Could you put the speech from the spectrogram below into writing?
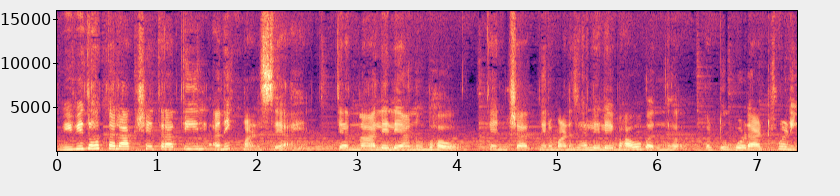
विविध कलाक्षेत्रातील अनेक माणसे आहेत. त्यांना आलेले अनुभव त्यांच्यात निर्माण झालेले भावबंध कटुगोड आठवणी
